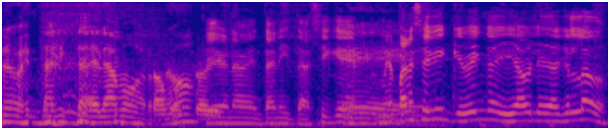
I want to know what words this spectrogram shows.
una ventanita del amor, ¿no? Estamos ahí. Tiene una ventanita. Así que Eh, me parece bien que venga y hable de aquel lado.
